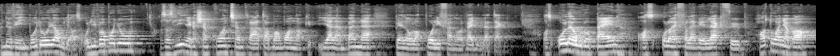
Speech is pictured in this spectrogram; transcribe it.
növény bogyója, ugye az olivabogyó, azaz lényegesen koncentráltabban vannak jelen benne például a polifenol vegyületek. Az oleuropein az olajfelevél legfőbb hatóanyaga,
